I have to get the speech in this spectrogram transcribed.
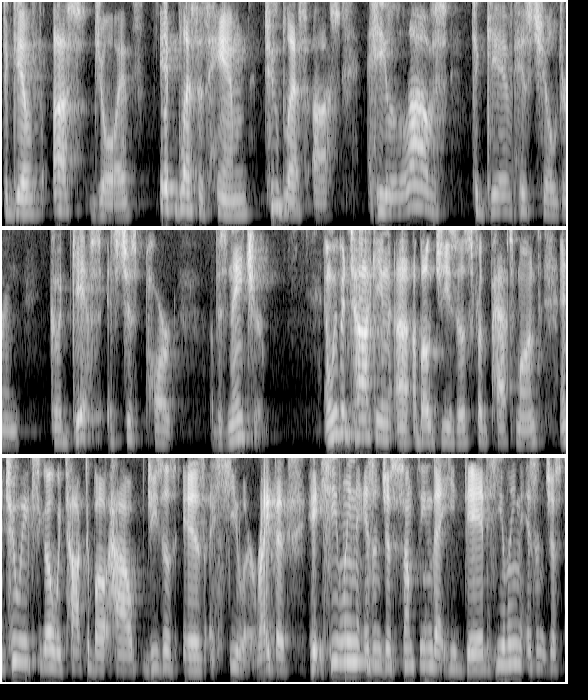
to give us joy. It blesses Him to bless us. He loves to give His children good gifts. It's just part of His nature. And we've been talking uh, about Jesus for the past month. And two weeks ago, we talked about how Jesus is a healer, right? That healing isn't just something that he did. Healing isn't just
